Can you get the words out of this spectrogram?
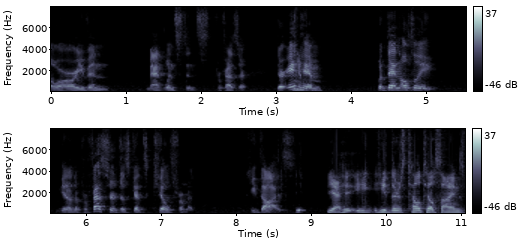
or, or even Matt Winston's professor. They're in Yeah. him, but then ultimately, you know, the professor just gets killed from it. He dies. Yeah, he, he, he there's telltale signs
